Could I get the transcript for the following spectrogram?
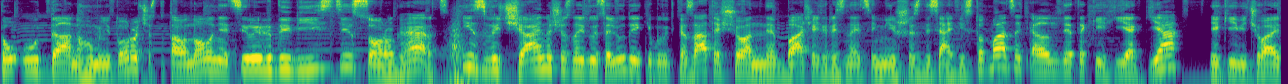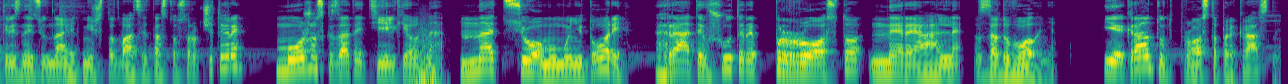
то у даного монітору частота оновлення цілих 240 Гц. І звичайно, що знайдуться люди, які будуть казати, що не бачать різниці між 60 і 120, але для таких як я, які відчувають різницю навіть між 120 та 144, можу сказати тільки одне: на цьому моніторі грати в шутери просто нереальне задоволення. І екран тут просто прекрасний.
